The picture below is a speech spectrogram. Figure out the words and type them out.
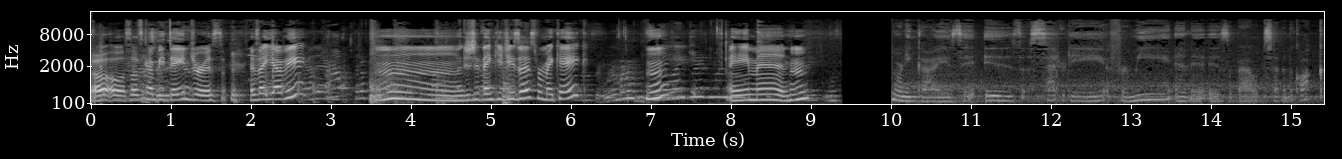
Uh oh, so it's gonna be dangerous. Is that yummy? Mmm. Did you thank you, Jesus, for my cake? Hmm? Amen. Hmm? Morning, guys. It is Saturday for me, and it is about 7 o'clock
